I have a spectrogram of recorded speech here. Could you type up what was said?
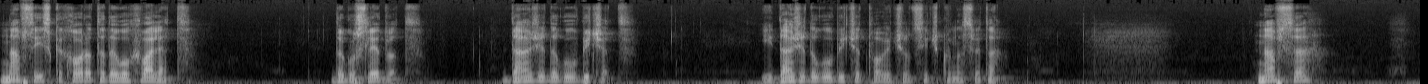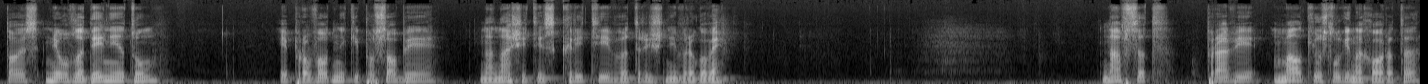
Навса иска хората да го хвалят, да го следват, даже да го обичат и даже да го обичат повече от всичко на света. Навса, т.е. неовладението му, е проводник и пособие на нашите скрити вътрешни врагове. Навсът прави малки услуги на хората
